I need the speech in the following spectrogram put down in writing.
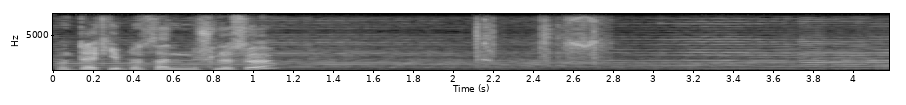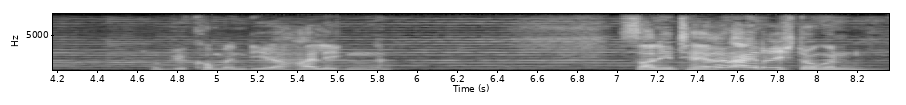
Und der gibt uns dann den Schlüssel. Und wir kommen in die heiligen sanitären Einrichtungen.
